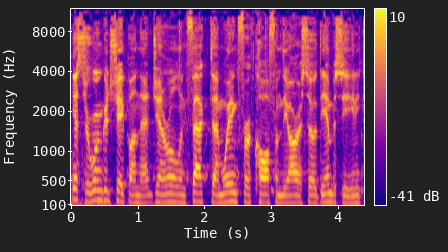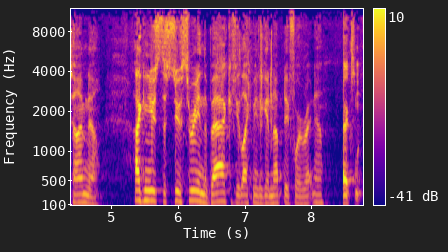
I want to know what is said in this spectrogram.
Yes, sir, we're in good shape on that, General. In fact, I'm waiting for a call from the RSO at the embassy any time now. I can use the STU-III in the back if you'd like me to get an update for you right now. Excellent.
